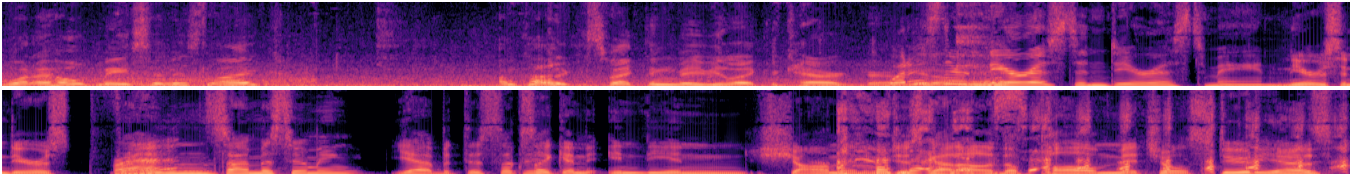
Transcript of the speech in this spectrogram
What I hope Mason is like, I'm kind of expecting maybe like a character. What does know? their nearest and dearest mean? Nearest and dearest friends, Friends? I'm assuming. Yeah, but this looks like an Indian shaman who just got out of the Paul Mitchell studios.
